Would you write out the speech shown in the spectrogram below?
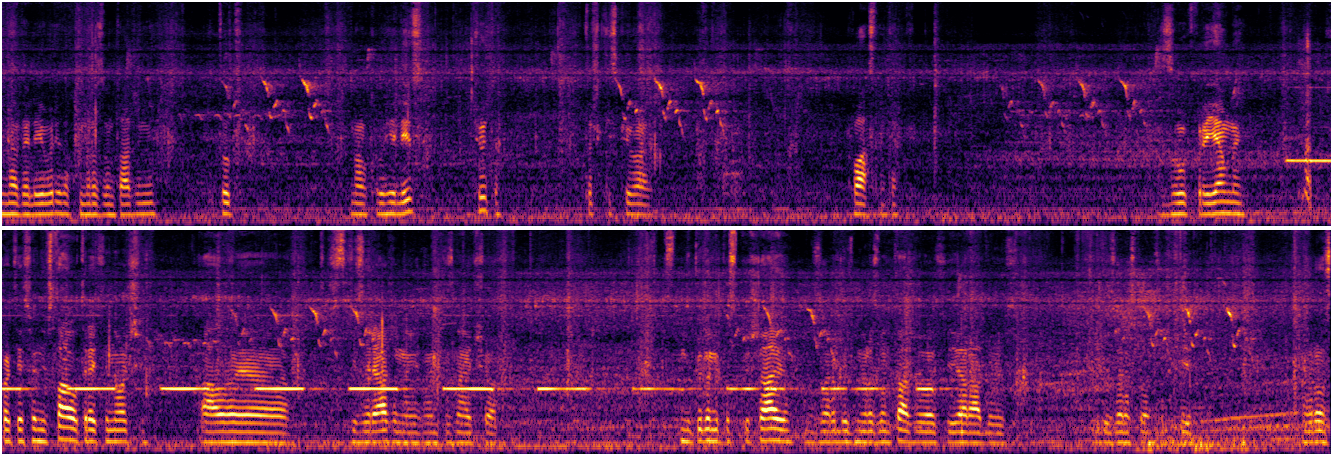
на делівері, тобто на розвантаженні. Тут навкруги ліс. Чуєте? Трошки співаю. Класно так. Звук приємний. Хоч я сьогодні встав о третій ночі, але такий заряджений, я не знаю що. Нікуди не поспішаю, зараз будемо розвантажувати і я радуюсь. Буду зараз трошки роз,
